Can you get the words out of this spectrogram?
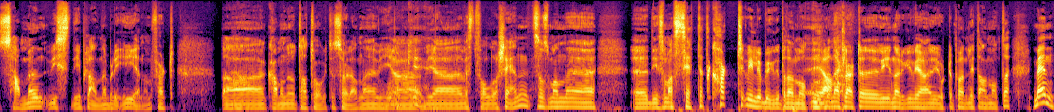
sammen hvis de planene blir gjennomført. Da kan man jo ta toget til Sørlandet via, okay. via Vestfold og Skien. Sånn som man, eh, De som har sett et kart, ville jo bygd det på den måten. Ja. Men det er klart vi i Norge vi har gjort det på en litt annen måte. Men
